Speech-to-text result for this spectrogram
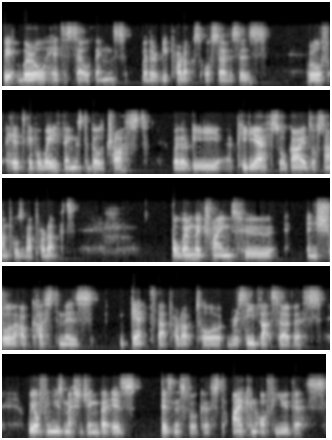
We, we're all here to sell things, whether it be products or services. We're all here to give away things to build trust, whether it be PDFs or guides or samples of our product. But when we're trying to ensure that our customers get that product or receive that service, we often use messaging that is business focused. I can offer you this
